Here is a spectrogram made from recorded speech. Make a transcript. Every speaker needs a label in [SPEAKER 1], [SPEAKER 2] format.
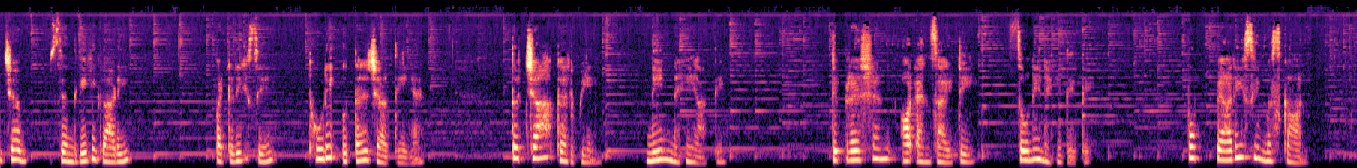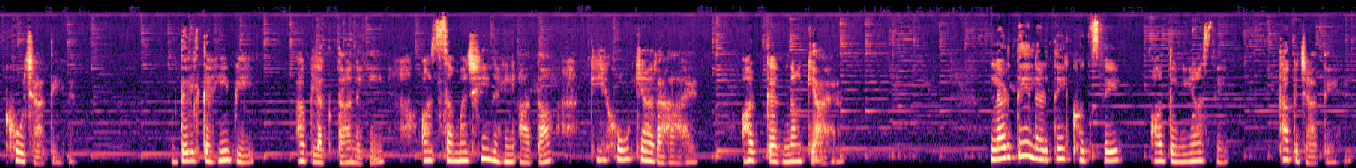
[SPEAKER 1] जब ज़िंदगी की गाड़ी पटरी से थोड़ी उतर जाती है तो चाह कर भी नींद नहीं आती। डिप्रेशन और एंजाइटी सोने नहीं देते। वो प्यारी सी मुस्कान खो जाती है। दिल कहीं भी अब लगता नहीं और समझ ही नहीं आता कि हो क्या रहा है और करना क्या है। लड़ते लड़ते खुद से और दुनिया से थक जाते हैं।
